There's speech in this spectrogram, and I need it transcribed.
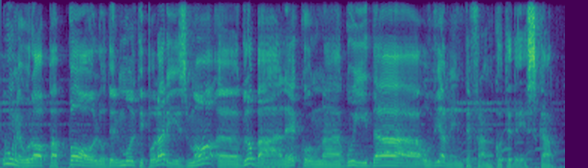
un'Europa polo del multipolarismo eh, globale con una guida ovviamente franco-tedesca.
